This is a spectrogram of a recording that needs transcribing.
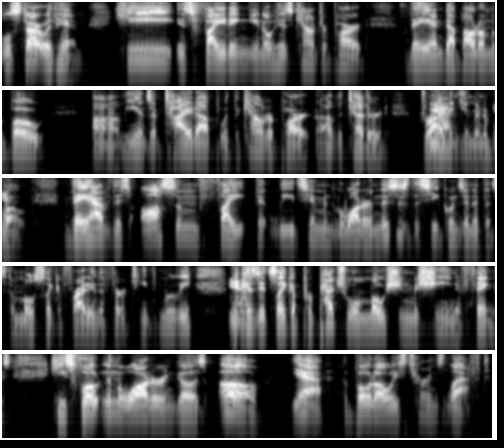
we'll start with him. He is fighting, you know, his counterpart. They end up out on the boat. Um, he ends up tied up with the counterpart, uh, the tethered, driving him in a yeah. boat. They have this awesome fight that leads him into the water, and this is the sequence in it that's the most like a Friday the Thirteenth movie Yeah. because it's like a perpetual motion machine of things. He's floating in the water and goes, "Oh, yeah, the boat always turns left."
